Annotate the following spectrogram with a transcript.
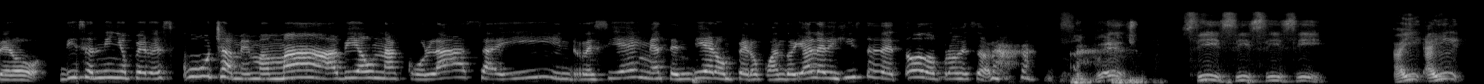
Pero dice el niño, pero escúchame, mamá, había una colaza ahí, recién me atendieron, pero cuando ya le dijiste de todo, profesor. Sí, pues. Sí, sí, sí, sí. Ahí, ahí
